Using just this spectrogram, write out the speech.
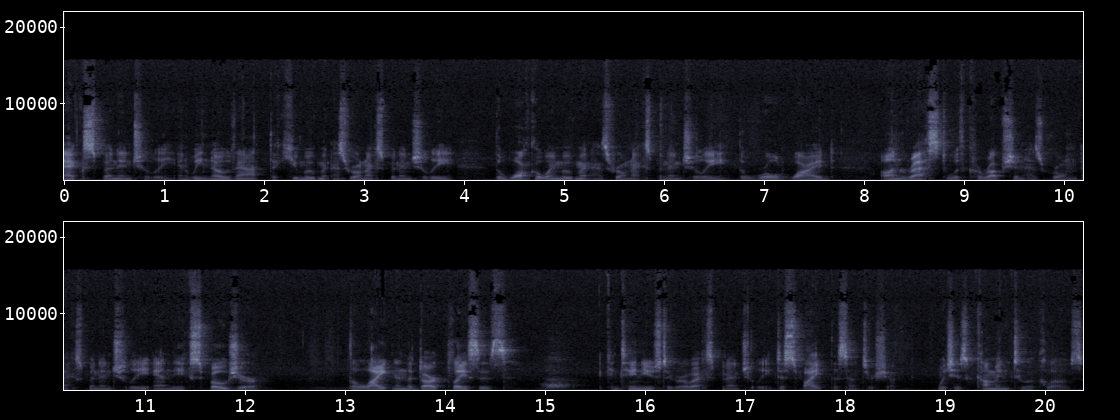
exponentially. And we know that the Q movement has grown exponentially, the walkaway movement has grown exponentially, the worldwide unrest with corruption has grown exponentially, and the exposure, the light in the dark places, continues to grow exponentially despite the censorship, which is coming to a close.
